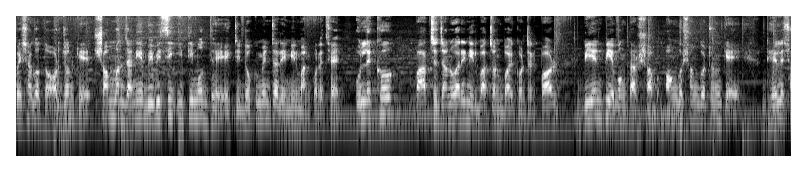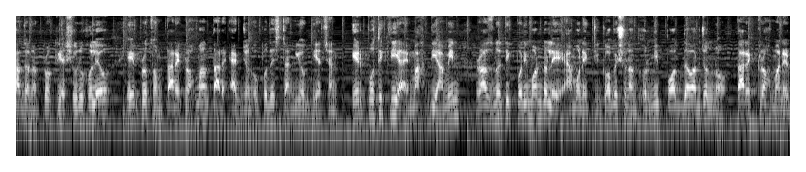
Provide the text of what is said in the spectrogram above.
পেশাগত অর্জনকে সম্মান জানিয়ে বিবিসি ইতিমধ্যে একটি ডকুমেন্টারি নির্মাণ করেছে। উল্লেখ্য, পাঁচ জানুয়ারি নির্বাচন বয়কটের পর বিএনপি এবং তার সব অঙ্গ সংগঠনকে ঢেলে সাজানোর প্রক্রিয়া শুরু হলেও এই প্রথম তারেক রহমান তার একজন উপদেষ্টা নিয়োগ দিয়েছেন। এর প্রতিক্রিয়ায় মাহদি আমিন রাজনৈতিক পরিমণ্ডলে এমন একটি গবেষণাধর্মী পদ দেওয়ার জন্য তারেক রহমানের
